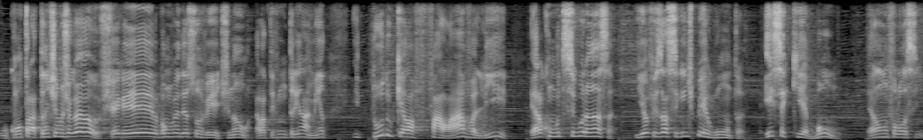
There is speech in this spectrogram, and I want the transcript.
O contratante não chegou, "Ô, chega aí, vamos vender sorvete. Não, ela teve um treinamento. E tudo que ela falava ali era com muita segurança. E eu fiz a seguinte pergunta: esse aqui é bom? Ela não falou assim,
